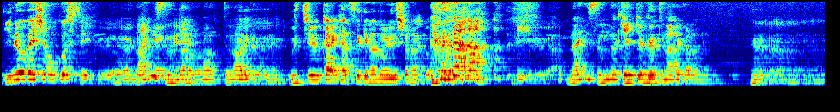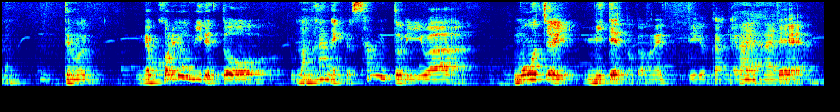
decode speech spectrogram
イノベーションを起こしていく、何すんだろうなってなるよね。うん。宇宙開発的なノリでしょなんか。ビールが。何すんの結局ってなるからね。うん。でもでもこれを見ると分かんないけど、サントリーはもうちょい見てんのかもねっていう考えがあって、はいはい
